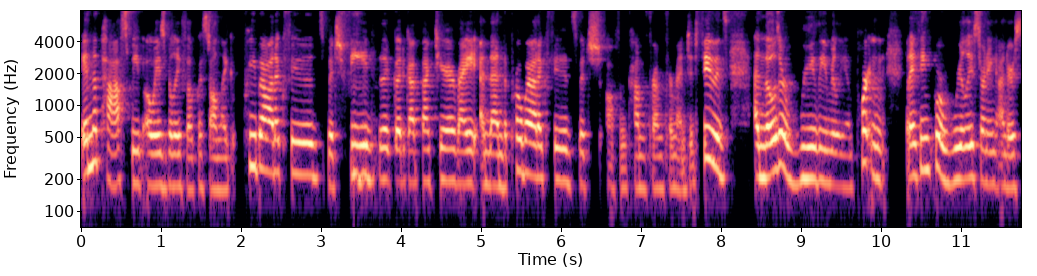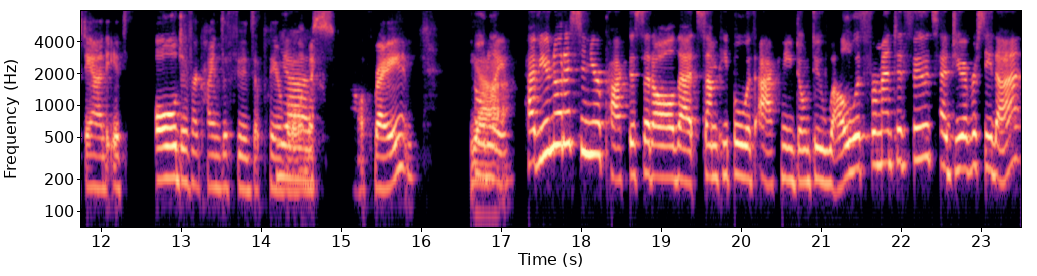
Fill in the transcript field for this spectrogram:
in the past, we've always really focused on like prebiotic foods, which feed mm-hmm. the good gut bacteria, right? And then the probiotic foods, which often come from fermented foods. And those are really, really important. But I think we're really starting to understand it's all different kinds of foods that play a yes. role in my health, right? Totally. Yeah. Have you noticed in your practice at all that some people with acne don't do well with fermented foods? Had you ever see that?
